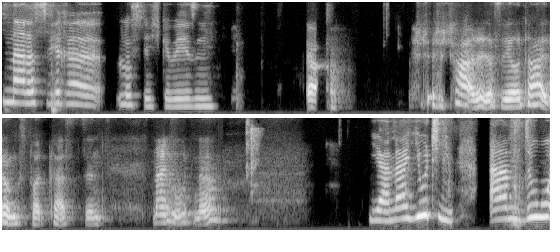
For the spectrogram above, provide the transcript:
Na, das wäre lustig gewesen. Ja. Sch- Schade, dass wir Unterhaltungspodcast sind. Na gut, ne? Ja, na Juti, ähm, du,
